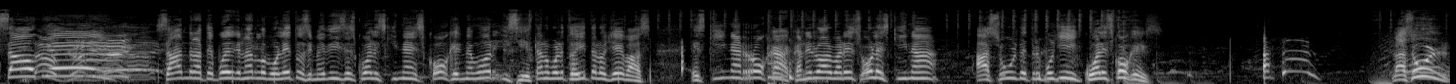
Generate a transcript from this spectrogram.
¡De Southgate! ¡Southgate! Sandra, te puedes ganar los boletos si me dices cuál esquina escoges, mi amor. Y si están los boletos ahí, te los llevas. Esquina roja, Canelo Álvarez, o la esquina azul de Triple G. ¿Cuál escoges? ¡Azul! La azul.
